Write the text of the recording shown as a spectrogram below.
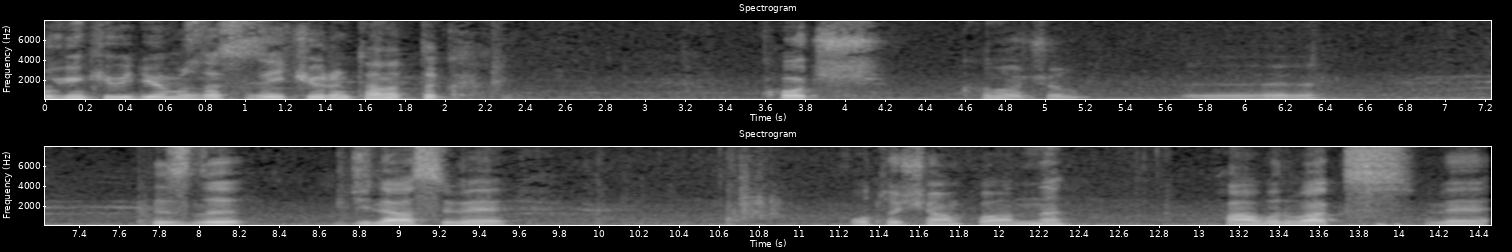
Bugünkü videomuzda size iki ürün tanıttık. Koç Knoç'un ee, hızlı cilası ve oto şampuanlı Power Wax ve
